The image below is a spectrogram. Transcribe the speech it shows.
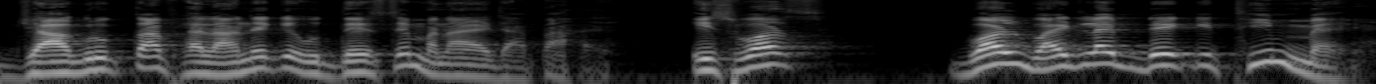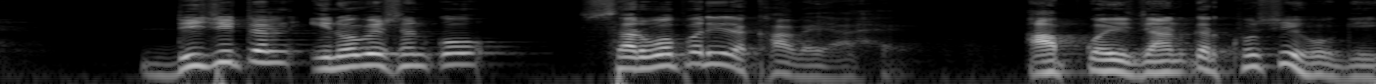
जागरूकता फैलाने के उद्देश्य से मनाया जाता है। इस वर्ष वर्ल्ड वाइल्ड लाइफ डे की थीम में डिजिटल इनोवेशन को सर्वोपरि रखा गया है। आपको ये जानकर खुशी होगी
